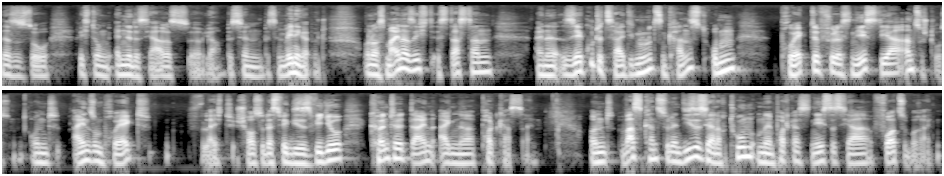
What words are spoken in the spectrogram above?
dass es so Richtung Ende des Jahres äh, ja, ein bisschen, bisschen weniger wird. Und aus meiner Sicht ist das dann eine sehr gute Zeit, die du nutzen kannst, um Projekte für das nächste Jahr anzustoßen. Und ein so ein Projekt, vielleicht schaust du deswegen dieses Video, könnte dein eigener Podcast sein. Und was kannst du denn dieses Jahr noch tun, um deinen Podcast nächstes Jahr vorzubereiten?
